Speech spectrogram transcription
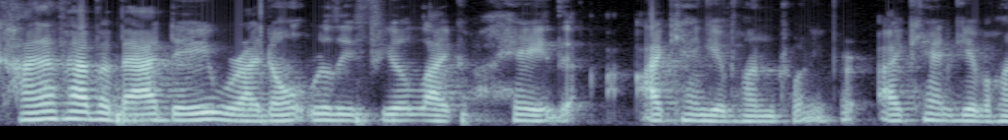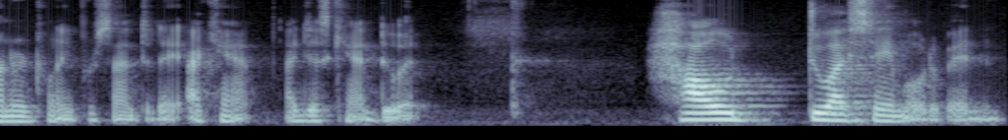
kind of have a bad day where I don't really feel like, hey, I can't give 120. Per, I can't give 120 percent today. I can't. I just can't do it how do I stay motivated?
